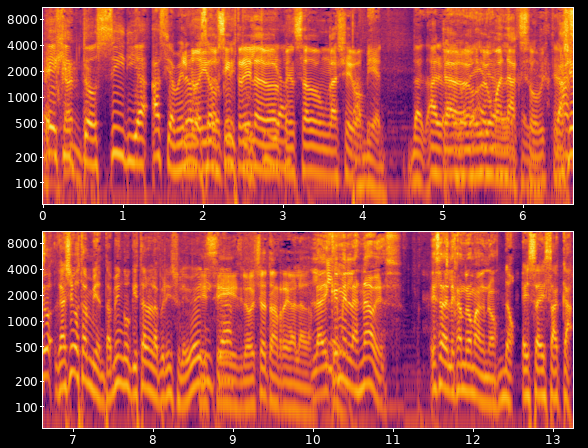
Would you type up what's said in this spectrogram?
Egipto, encanta. Siria, Asia Y Menor, no o sea, ido sin de haber pensado un gallego. También. Da- al- Claro, algo más laxo. ¿viste? Gallego- gallegos también, también conquistaron la península Y ibérica. sí, los gallegos están regalados. La de Y- quemen las naves. Esa de Alejandro Magno. No, esa es acá.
